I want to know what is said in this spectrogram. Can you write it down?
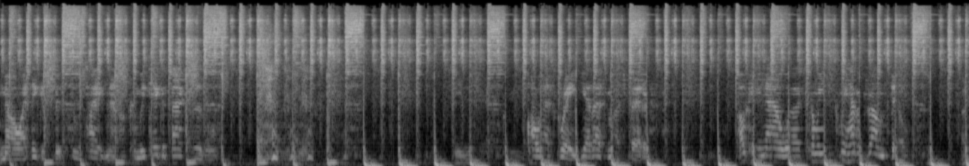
No, I think it's a bit too tight now. Can we take it back a little? Oh, that's great. Yeah, that's much better. Okay, now uh, can we can we have a drum fill? My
